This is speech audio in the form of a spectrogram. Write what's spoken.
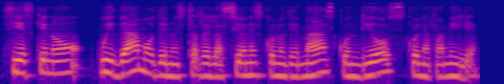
si es que no cuidamos de nuestras relaciones con los demás, con Dios, con la familia.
